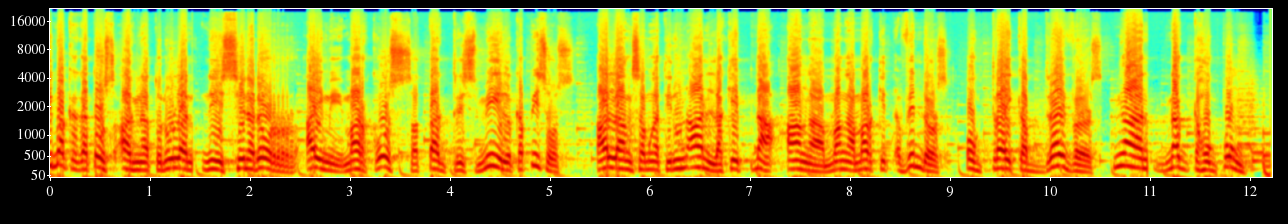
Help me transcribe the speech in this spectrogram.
Lima kagatos ang natunulan ni Senador Amy Marcos sa tag 3,000 kapisos alang sa mga tinunan lakip na ang ah, mga market vendors o tri-cab drivers nga nagkahugpong.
